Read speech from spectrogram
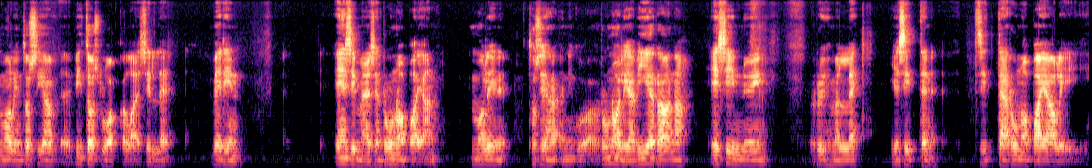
Mä olin tosiaan vitosluokkalaisille, vedin ensimmäisen runopajan. Mä olin tosiaan niin kuin runoilija vieraana, esinnyin ryhmälle ja sitten, sitten tämä runopaja oli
